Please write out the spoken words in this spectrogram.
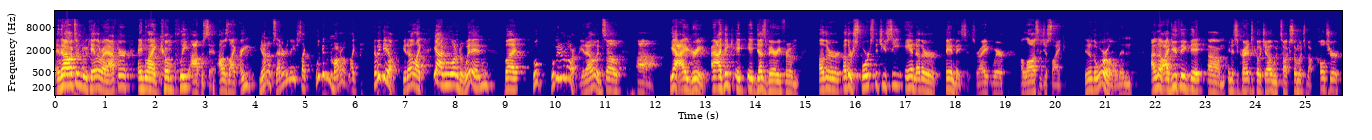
And then I walked up to Michaela right after and like complete opposite. I was like, Are you you're not upset or anything? She's like, We'll get it tomorrow. like, no big deal. You know, like, yeah, I mean, we wanted to win, but we'll we'll be there tomorrow, you know? And so uh yeah, I agree. I think it, it does vary from other other sports that you see and other fan bases, right? Where a loss is just like the end of the world. And I don't know. I do think that, um, and it's a credit to Coach O. We've talked so much about culture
